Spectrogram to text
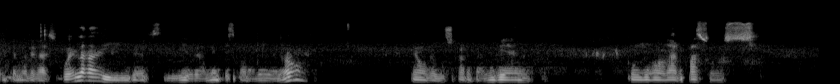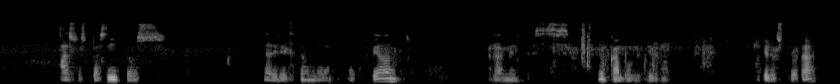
el tema de la escuela y ver si realmente es para mí o no. Tengo que buscar también cómo dar pasos, pasos, pasitos la dirección de la programación. Realmente es un campo que quiero, explorar,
